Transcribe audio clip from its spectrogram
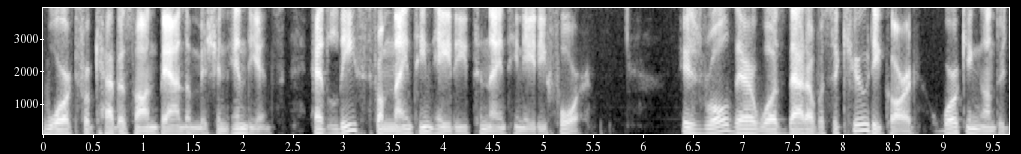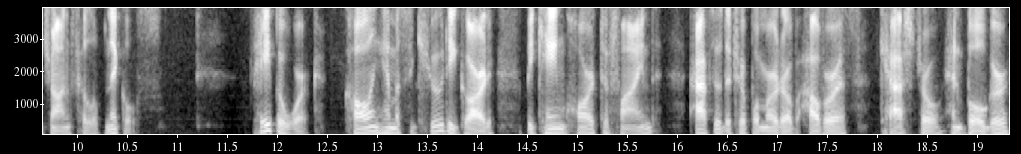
worked for Cabazon Band of Mission Indians, at least from 1980 to 1984. His role there was that of a security guard working under John Philip Nichols. Paperwork calling him a security guard became hard to find after the triple murder of Alvarez, Castro, and Boger,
